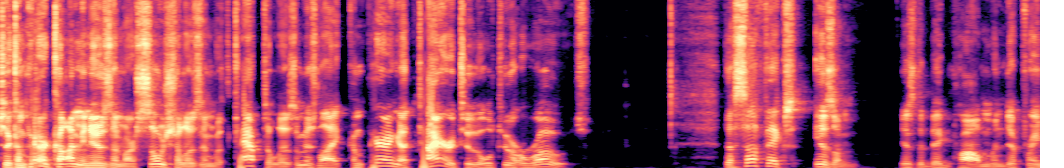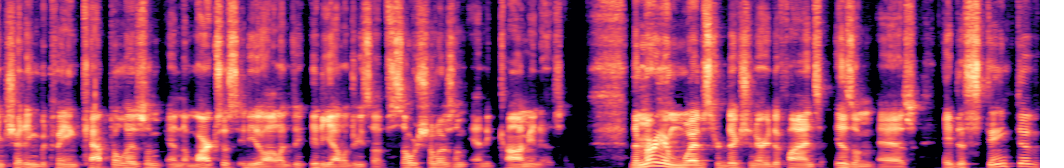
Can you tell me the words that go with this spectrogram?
To compare communism or socialism with capitalism is like comparing a tire tool to a rose. The suffix ism is the big problem when differentiating between capitalism and the Marxist ideology, ideologies of socialism and communism. The Merriam Webster Dictionary defines ism as a distinctive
